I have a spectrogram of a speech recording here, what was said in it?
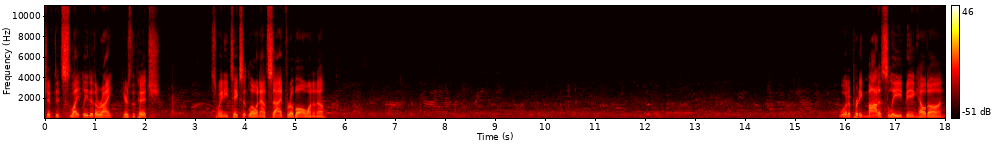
Shifted slightly to the right. Here's the pitch. Sweeney takes it low and outside for a ball, 1 0. Wood, a pretty modest lead being held on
